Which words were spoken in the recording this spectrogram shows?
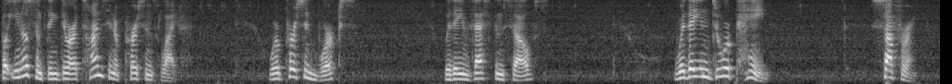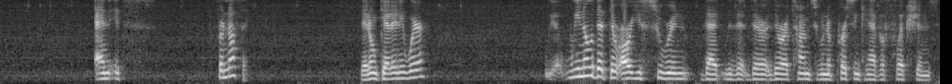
But you know something? There are times in a person's life where a person works, where they invest themselves, where they endure pain, suffering, and it's for nothing. They don't get anywhere we know that there are yisurin that, there there are times when a person can have afflictions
